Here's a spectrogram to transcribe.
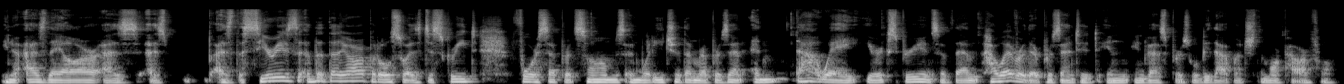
you know, as they are, as, as, as the series that they are, but also as discrete four separate Psalms and what each of them represent. And that way your experience of them, however they're presented in, in Vespers will be that much the more powerful.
